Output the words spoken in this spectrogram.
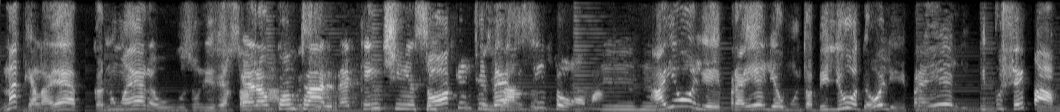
Naquela época não era o uso universal. Era o contrário, né? Quem tinha Só quem tivesse usava. sintoma. Uhum. Aí eu olhei para ele, eu muito abelhuda, olhei para ele e puxei papo.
